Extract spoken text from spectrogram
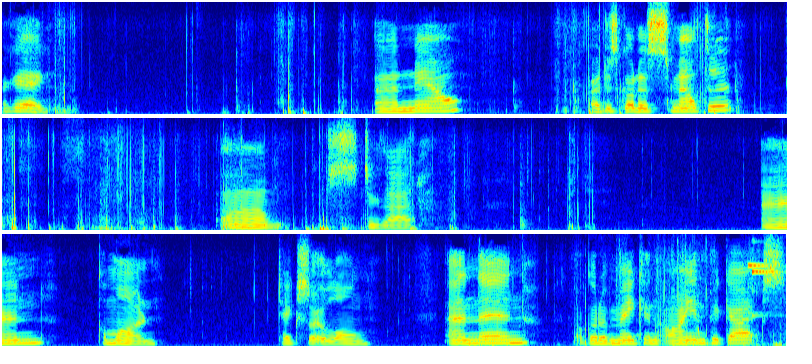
Okay. And now, I just gotta smelt it. Um, let's do that. And, come on. Takes so long. And then, I've got to make an iron pickaxe.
